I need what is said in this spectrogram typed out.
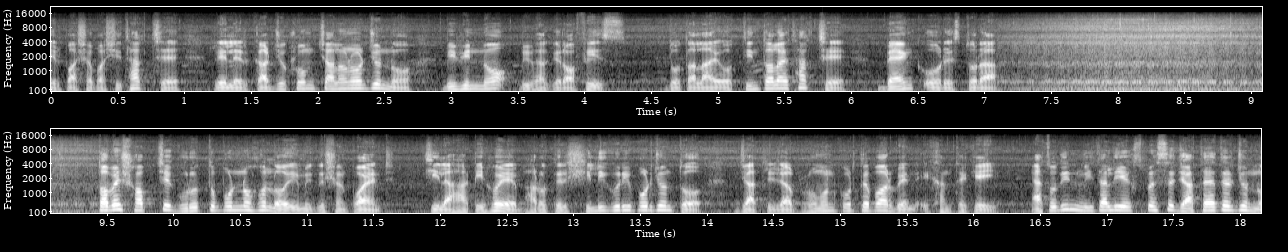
এর পাশাপাশি থাকছে রেলের কার্যক্রম চালানোর জন্য বিভিন্ন বিভাগের অফিস। দোতলায় ও তিনতলায় থাকছে ব্যাংক ও রেস্তোরাঁ। তবে সবচেয়ে গুরুত্বপূর্ণ হলো ইমিগ্রেশন পয়েন্ট। চিলাহাটি হয়ে ভারতের শিলিগুড়ি পর্যন্ত যাত্রীরা ভ্রমণ করতে পারবেন এখান থেকেই। এতদিন মিতালি এক্সপ্রেসে যাতায়াতের জন্য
